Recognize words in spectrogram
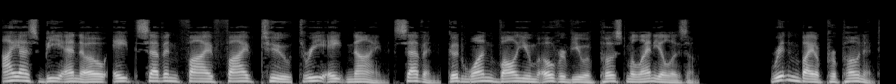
ISBN 0-87552-389-7 Good one-volume overview of postmillennialism. Written by a proponent.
